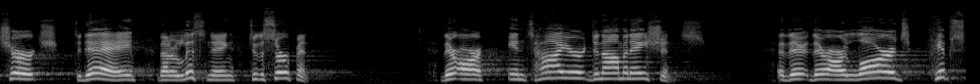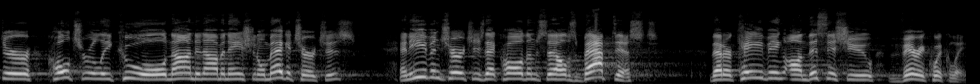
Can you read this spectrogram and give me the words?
church today that are listening to the serpent. There are entire denominations. There, there are large, hipster, culturally cool, non denominational megachurches, and even churches that call themselves Baptist that are caving on this issue very quickly.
